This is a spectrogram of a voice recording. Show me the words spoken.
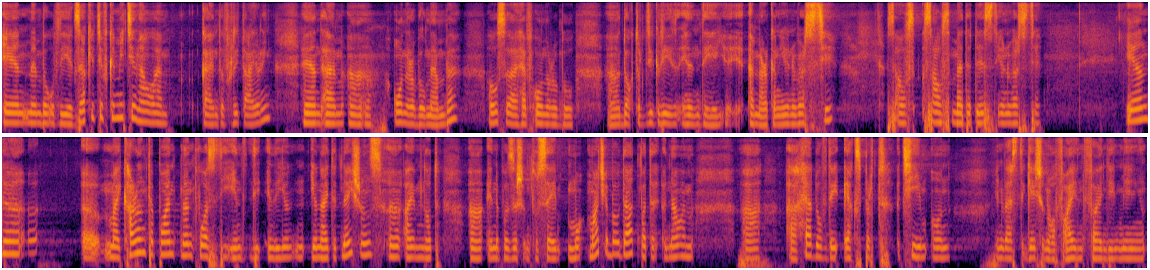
and member of the executive committee. Now I'm kind of retiring, and I'm an honorable member. Also, I have honorable uh, doctor degree in the American University, South, South Methodist University. And uh, uh, my current appointment was the, in the, in the United Nations. Uh, I am not uh, in a position to say much about that, but uh, now I'm head of the expert team on investigation of find, finding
